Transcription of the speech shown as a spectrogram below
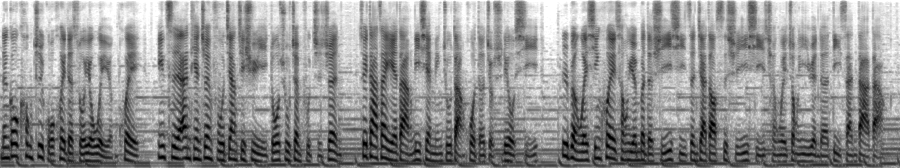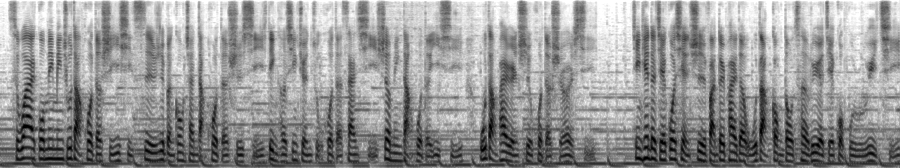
能够控制国会的所有委员会。因此，安田政府将继续以多数政府执政。最大在野党立宪民主党获得九十六席。日本维新会从原本的十一席增加到四十一席，成为众议院的第三大党。此外，国民民主党获得十一席次，日本共产党获得十席，定和新选组获得三席，社民党获得一席，无党派人士获得十二席。今天的结果显示，反对派的无党共斗策略结果不如预期。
